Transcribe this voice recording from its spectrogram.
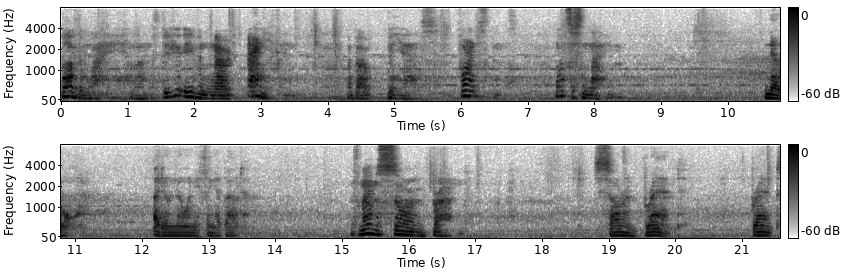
By the way, Lund, do you even know anything about BS? For instance, what's his name? No. I don't know anything about him. His name is Soren Brand. Soren Brand. Brand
